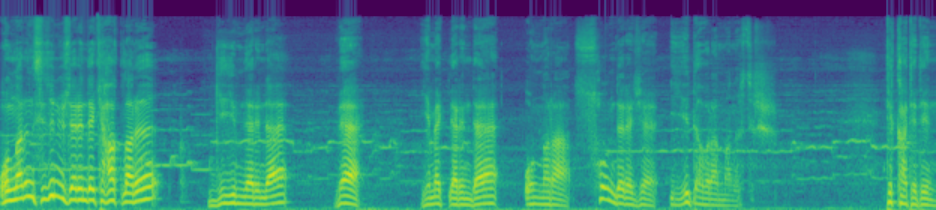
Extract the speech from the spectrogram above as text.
Onların sizin üzerindeki hakları giyimlerine ve yemeklerinde onlara son derece iyi davranmanızdır. Dikkat edin.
